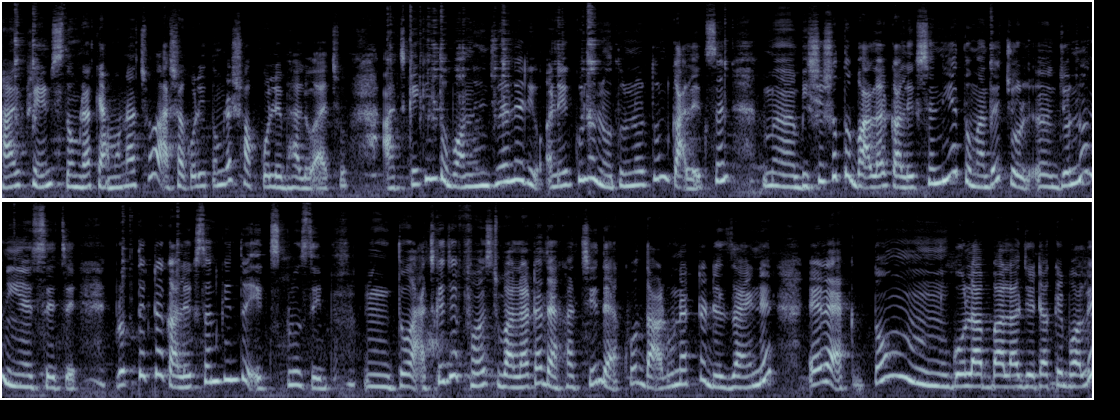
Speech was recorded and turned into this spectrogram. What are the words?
হাই ফ্রেন্ডস তোমরা কেমন আছো? আশা করি তোমরা সকলে ভালো আছো। আজকে কিন্তু বন্ধন জুয়েলারি অনেকগুলো নতুন নতুন কালেকশন বিশেষত বালার কালেকশন নিয়ে তোমাদের জন্য নিয়ে এসেছে। প্রত্যেকটা কালেকশন কিন্তু এক্সক্লুসিভ তো আজকে যে ফার্স্ট বালাটা দেখাচ্ছি, দেখো দারুণ একটা ডিজাইনের, এর একদম গোলাপ বালা যেটাকে বলে,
